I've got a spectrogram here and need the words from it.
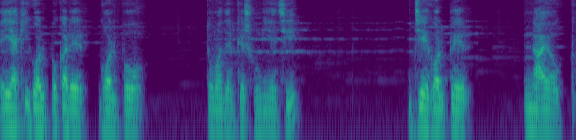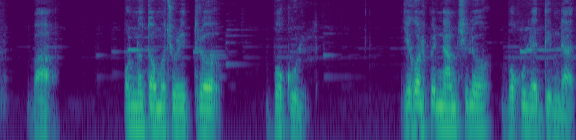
এই একই গল্পকারের গল্প তোমাদেরকে শুনিয়েছি। যে গল্পের নায়ক বা অন্যতম চরিত্র বকুল। যে গল্পের নাম ছিল বকুলের দিনরাত।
